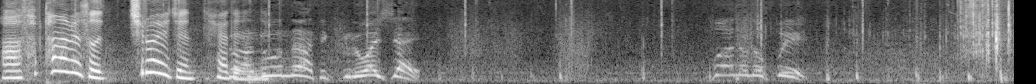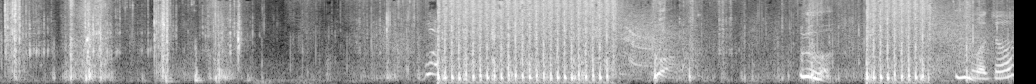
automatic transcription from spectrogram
아 삽탄하면서 치료해야 해야 되는데. 뭐죠?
